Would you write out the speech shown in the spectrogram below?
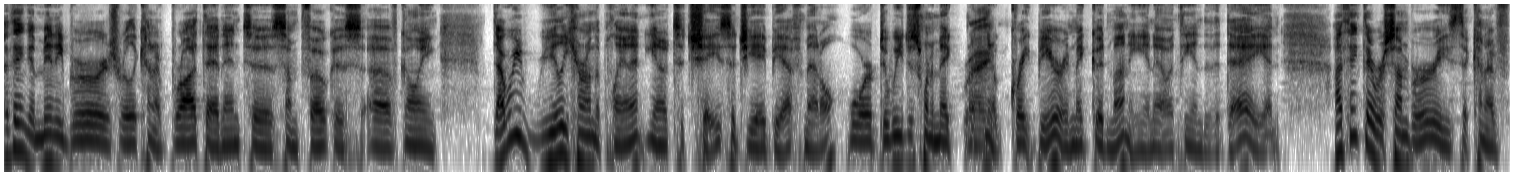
I think that many brewers really kind of brought that into some focus of going, are we really here on the planet, you know, to chase a GABF medal, or do we just want to make Right. you know great beer and make good money, you know, at the end of the day? And I think there were some breweries that kind of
